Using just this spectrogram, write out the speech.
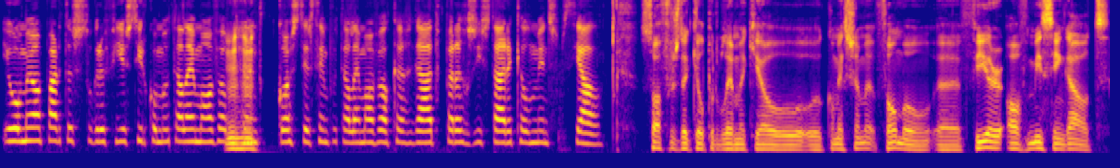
eu, a maior parte das fotografias, tiro com o meu telemóvel, uhum. portanto, gosto de ter sempre o telemóvel carregado para registar aquele momento especial. Sofres daquele problema que é o. Como é que se chama? FOMO, Fear of Missing Out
